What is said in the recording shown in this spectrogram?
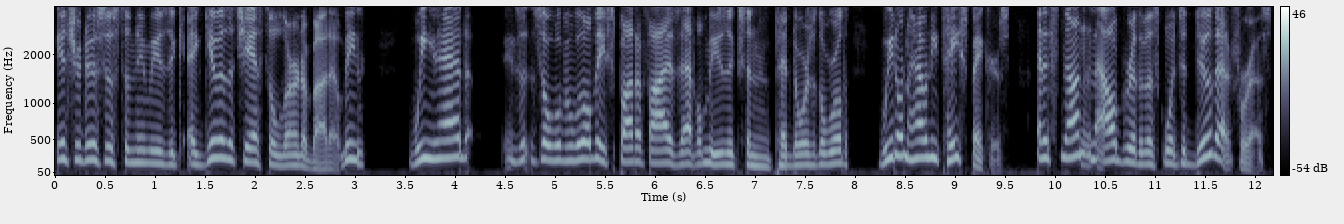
introduce us to new music and give us a chance to learn about it. I mean, we had so with all these Spotify's, Apple Musics, and Pandoras of the world, we don't have any tastemakers. And it's not an algorithm that's going to do that for us.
